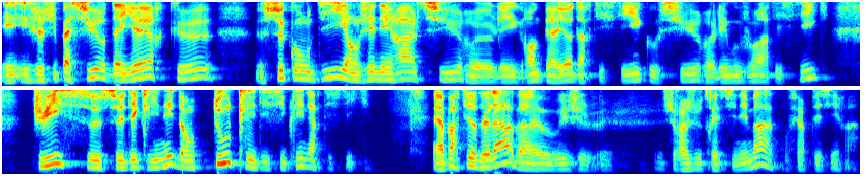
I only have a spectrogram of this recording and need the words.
Et, et je suis pas sûr d'ailleurs que ce qu'on dit en général sur euh, les grandes périodes artistiques ou sur les mouvements artistiques puisse se décliner dans toutes les disciplines artistiques. Et à partir de là, ben, je, je rajouterai le cinéma pour faire plaisir à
